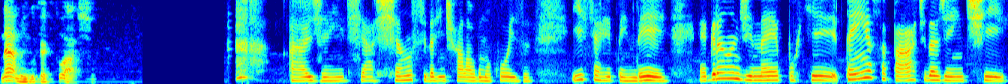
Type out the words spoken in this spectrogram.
Né, amigo? O que é que tu acha? Ai, gente, a chance da gente falar alguma coisa e se arrepender é grande, né? Porque tem essa parte da gente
